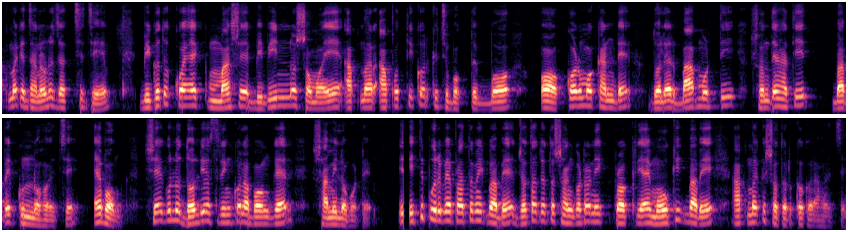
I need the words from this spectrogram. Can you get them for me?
আপনাকে জানানো যাচ্ছে যে, বিগত কয়েক মাসে বিভিন্ন সময়ে আপনার আপত্তিকর কিছু বক্তব্য ও কর্মকাণ্ডে দলের ভাবমূর্তি সন্দেহাতীতভাবে ক্ষুণ্ণ হয়েছে এবং সেগুলো দলীয় শৃঙ্খলা ভঙ্গের সামিল বটে। ইতিপূর্বে প্রাথমিকভাবে যথাযথ সাংগঠনিক প্রক্রিয়ায় মৌখিকভাবে আপনাকে সতর্ক করা হয়েছে।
